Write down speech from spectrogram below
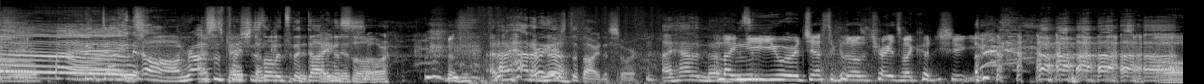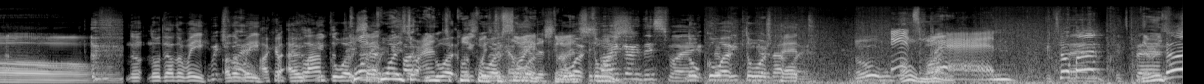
Oh, the dino- oh, Ravs has I fed pushed us all into to the dinosaur. And I had Where is enough. the dinosaur? I had enough. And I knew you were a jester because I was a traitor, so I couldn't shoot you. Oh. No, no, the other way. Which other way? way. I can But uh, out- plant you go the- outside. Clockwise or go out- anti-clockwise you go decide, out- this go way. out if I go this way, No, go then we out can doors, that Ped. way. oh, It's Oh, my. Ben. It's not Ben. It's Ben. There is No,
